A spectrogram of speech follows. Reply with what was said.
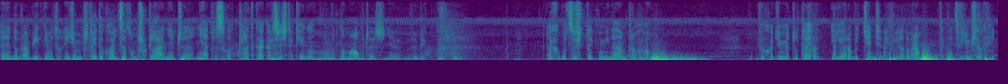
E, dobra, biegniemy tu, idziemy tutaj do końca, tą szklarnię, czy... Nie, to jest chyba klatka jakaś, coś takiego. Albo dla małp to jest, nie wiem, wybieg. Ja chyba coś tutaj pominąłem trochę. Wychodzimy tutaj i ja robię cięcie na chwilę, dobra? Tak więc widzimy się za chwilę.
